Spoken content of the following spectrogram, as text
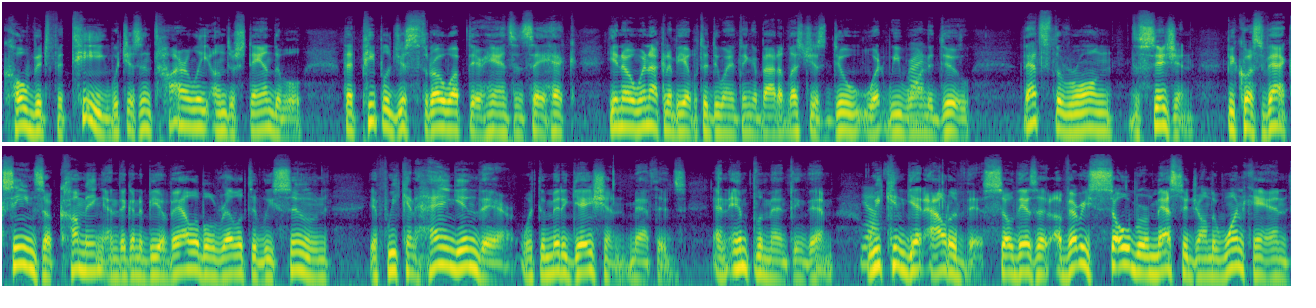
COVID fatigue, which is entirely understandable, that people just throw up their hands and say, heck, you know, we're not going to be able to do anything about it. Let's just do what we right. want to do. That's the wrong decision because vaccines are coming and they're going to be available relatively soon if we can hang in there with the mitigation methods and implementing them, yes. we can get out of this. So there's a, a, very sober message on the one hand,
